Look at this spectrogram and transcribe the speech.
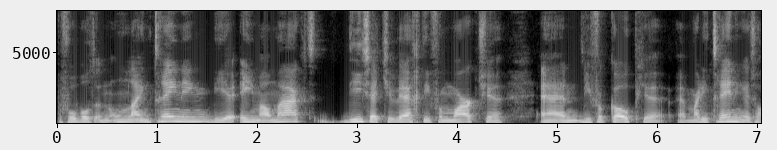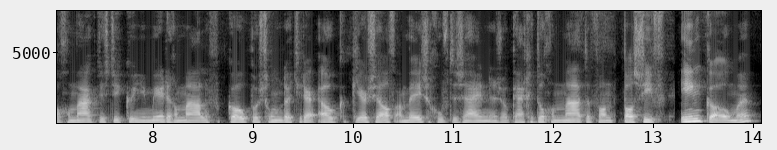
Bijvoorbeeld een online training die je eenmaal maakt, die zet je weg, die vermarkt je en die verkoop je. Eh, maar die training is al gemaakt, dus die kun je meerdere malen verkopen zonder dat je daar elke keer zelf aanwezig hoeft te zijn. En zo krijg je toch een mate van passief inkomen.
